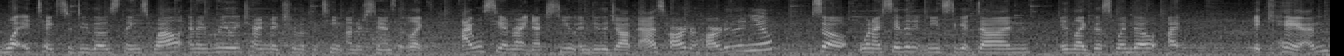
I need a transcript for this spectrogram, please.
what it takes to do those things well. And I really try and make sure that the team understands that like I will stand right next to you and do the job as hard or harder than you. So when I say that it needs to get done in like this window, I it can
